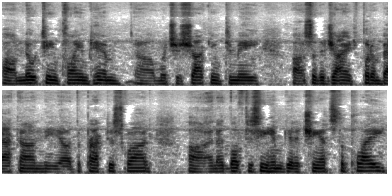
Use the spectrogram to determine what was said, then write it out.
Um, no team claimed him, um, which is shocking to me. Uh, so the Giants put him back on the uh, the practice squad, uh, and I'd love to see him get a chance to play.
